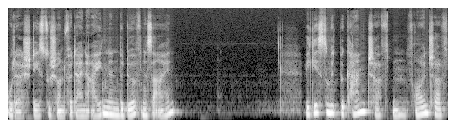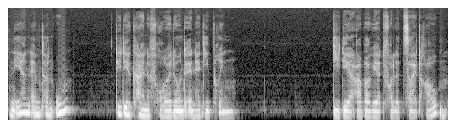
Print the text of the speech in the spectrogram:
oder stehst du schon für deine eigenen Bedürfnisse ein? Wie gehst du mit Bekanntschaften, Freundschaften, Ehrenämtern um, die dir keine Freude und Energie bringen, die dir aber wertvolle Zeit rauben?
